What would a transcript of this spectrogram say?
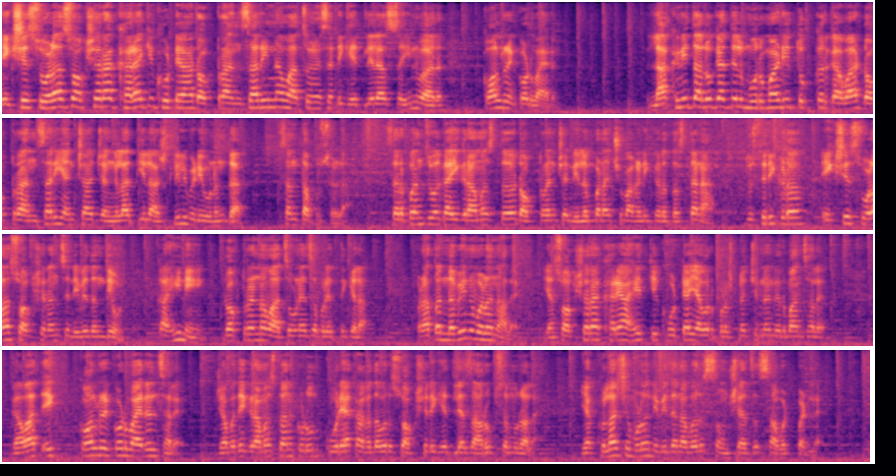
एकशे सोळा स्वाक्षरा खऱ्या की खोट्या डॉक्टर अन्सारींना वाचवण्यासाठी घेतलेल्या सहींवर कॉल रेकॉर्ड व्हायरल. लाखणी तालुक्यातील मुरमाडी तुपकर गावात डॉक्टर अन्सारी यांच्या जंगलातील अश्लील व्हिडिओनंतर संताप उसळला. सरपंच व काही ग्रामस्थ डॉक्टरांच्या निलंबनाची मागणी करत असताना दुसरीकडं एकशे सोळा स्वाक्षरांचं निवेदन देऊन काहीने डॉक्टरांना वाचवण्याचा प्रयत्न केला. पण आता नवीन वळण आलंय. या स्वाक्षरा खऱ्या आहेत की खोट्या यावर प्रश्नचिन्ह निर्माण झालंय. गावात एक कॉल रेकॉर्ड व्हायरल झालाय. ज्यामध्ये ग्रामस्थांकडून कोऱ्या कागदावर स्वाक्षरी घेतल्याचा आरोप समोर आलाय. या खुलाशामुळे निवेदनावर संशयाचं सावट पडलंय.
